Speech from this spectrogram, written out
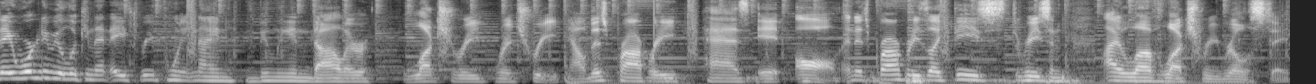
Today we're going to be looking at a $3.9 million luxury retreat. Now this property has it all, and it's properties like these the reason I love luxury real estate.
